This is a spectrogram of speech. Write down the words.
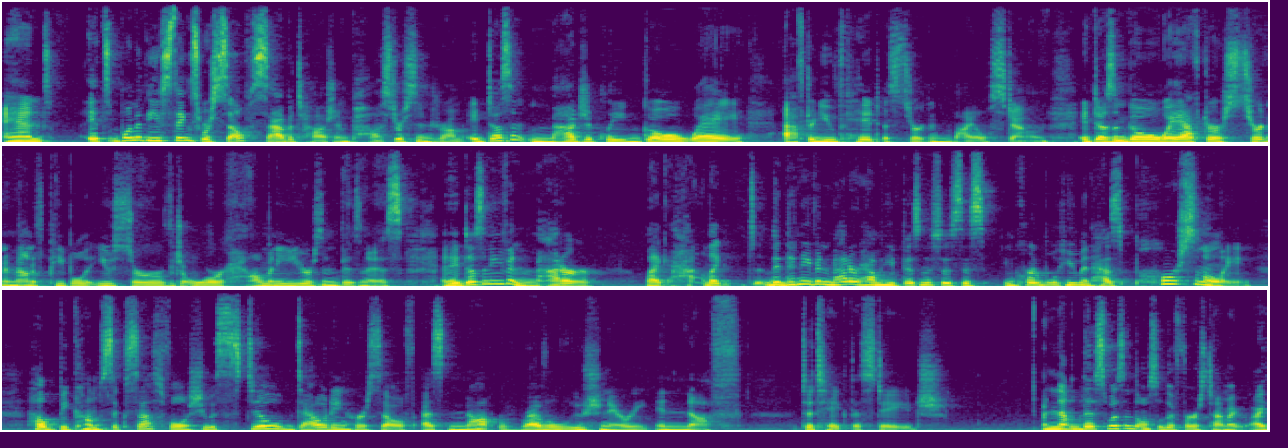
And it's one of these things where self sabotage, imposter syndrome, it doesn't magically go away after you've hit a certain milestone. It doesn't go away after a certain amount of people that you served or how many years in business. And it doesn't even matter, like, like it didn't even matter how many businesses this incredible human has personally help become successful, she was still doubting herself as not revolutionary enough to take the stage. And now, this wasn't also the first time I, I,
